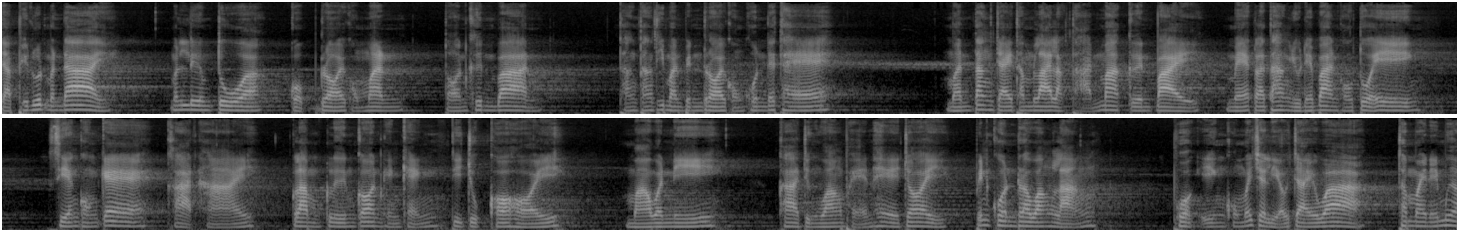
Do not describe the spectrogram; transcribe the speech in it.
จับพิรุษมันได้ มันลืมตัวกบรอยของมัน ตอนขึ้นบ้าน ทั้งๆทที่มันเป็นรอยของคนแท้ๆมันตั้งใจทำลายหลักฐานมากเกินไป แม้กระทั่งอยู่ในบ้านของตัวเอง เสียงของแกขาดหาย กล้ำกลืนก้อนแข็งๆ ที่จุกคอหอย มาวันนี้ข้าจึงวางแผนให้จ้อย เป็นคนระวังหลัง พวกเองคงไม่เฉลียวใจว่าทำไมในเมื่อ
